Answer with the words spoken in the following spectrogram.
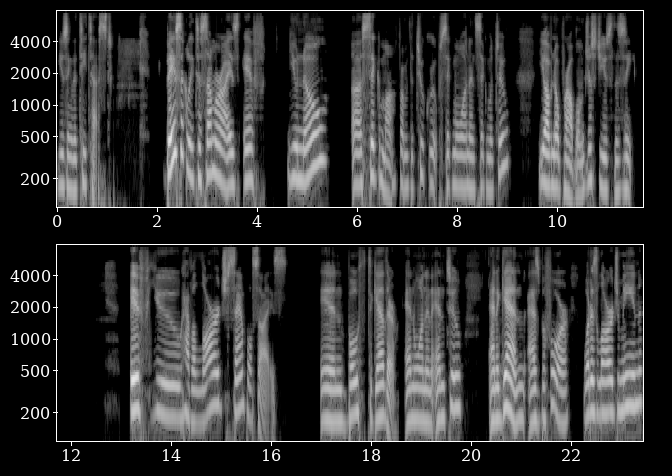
using the t test. Basically, to summarize, if you know uh, sigma from the two groups, sigma 1 and sigma 2, you have no problem. Just use the z. If you have a large sample size in both together, n1 and n2, and again, as before, what does large mean?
